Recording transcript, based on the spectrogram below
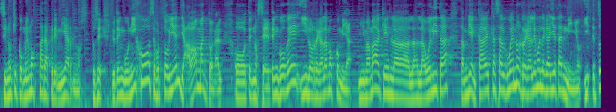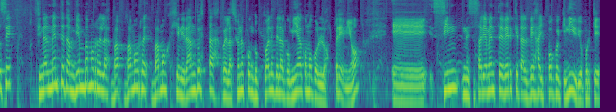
sino que comemos para premiarnos. Entonces, yo tengo un hijo, se portó bien, ya, vamos a McDonald's. O no sé, tengo E y lo regalamos comida. Mi mamá, que es la, abuelita, también cada vez que hace algo bueno, regalémosle galletas al niño. Y entonces finalmente también vamos, vamos, vamos generando estas relaciones conductuales de la comida como con los premios, eh, sin necesariamente ver que tal vez hay poco equilibrio, porque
